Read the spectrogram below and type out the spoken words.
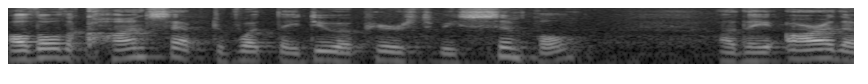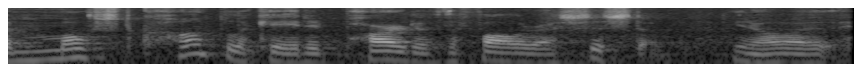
Although the concept of what they do appears to be simple, uh, they are the most complicated part of the fall arrest system. You know, uh,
